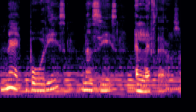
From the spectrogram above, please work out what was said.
ναι μπορείς να ζεις ελεύθερος.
